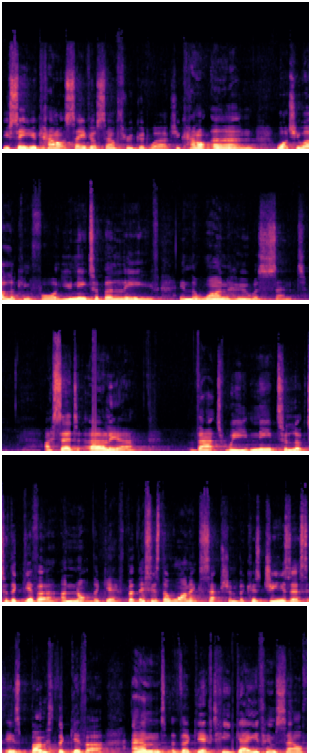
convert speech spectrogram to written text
You see, you cannot save yourself through good works. You cannot earn what you are looking for. You need to believe in the one who was sent. I said earlier that we need to look to the giver and not the gift. But this is the one exception because Jesus is both the giver and the gift. He gave himself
